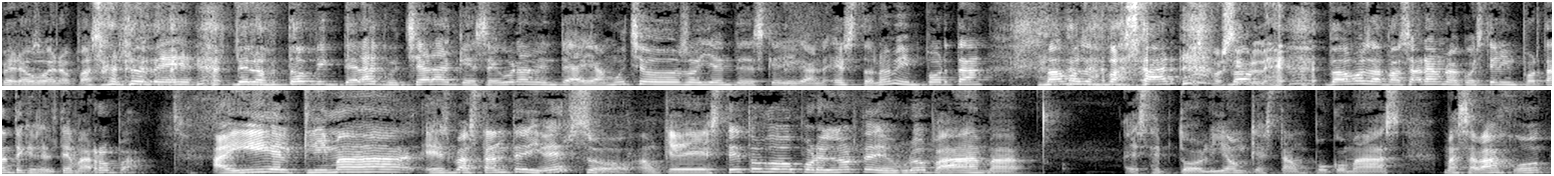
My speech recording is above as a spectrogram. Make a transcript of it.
Pero bueno, pasando de, del off topic de la cuchara, que seguramente haya muchos oyentes que digan esto no me importa, vamos a pasar. es posible. vamos a pasar a una cuestión importante que es el tema ropa. Ahí el clima es bastante diverso, aunque esté todo por el norte de Europa, excepto Lyon, que está un poco más, más abajo,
